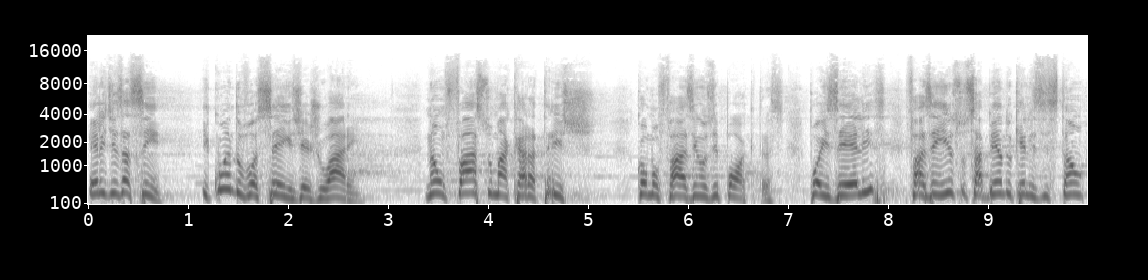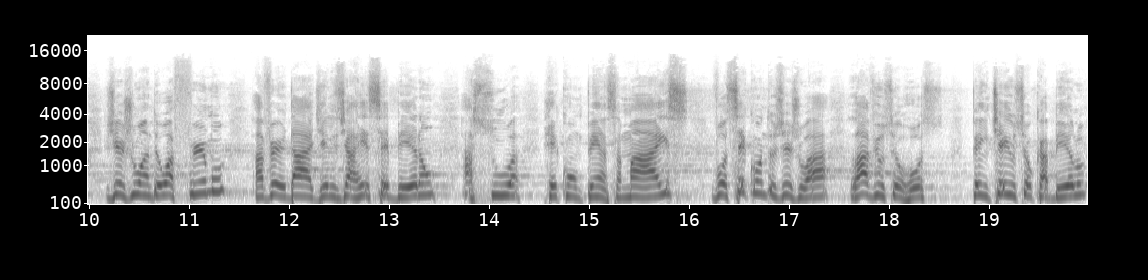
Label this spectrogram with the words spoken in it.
Ele diz assim: E quando vocês jejuarem, não façam uma cara triste, como fazem os hipócritas, pois eles fazem isso sabendo que eles estão jejuando. Eu afirmo a verdade, eles já receberam a sua recompensa. Mas você, quando jejuar, lave o seu rosto, penteie o seu cabelo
